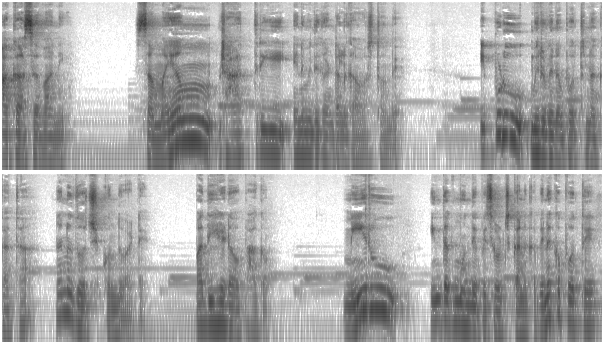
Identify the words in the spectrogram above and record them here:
ఆకాశవాణి. సమయం రాత్రి ఎనిమిది గంటలుగా వస్తుంది. ఇప్పుడు మీరు వినబోతున్న కథ నన్ను దోచుకుందు అంటే పదిహేడవ భాగం. మీరు ఇంతకుముందు ఎపిసోడ్స్ కనుక వినకపోతే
